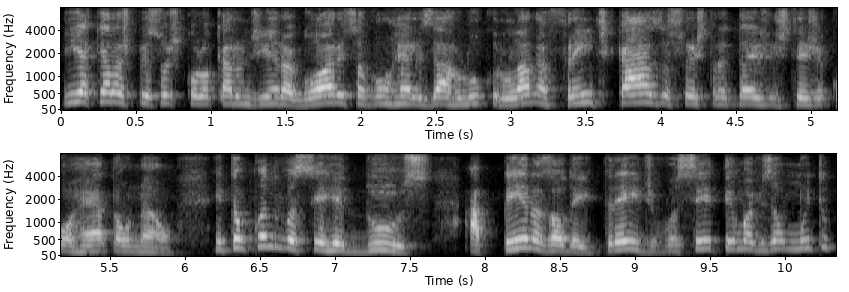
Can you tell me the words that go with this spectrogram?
E aquelas pessoas que colocaram dinheiro agora e só vão realizar lucro lá na frente, caso a sua estratégia esteja correta ou não. Então, quando você reduz apenas ao day trade, você tem uma visão muito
